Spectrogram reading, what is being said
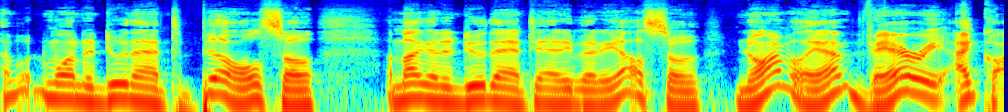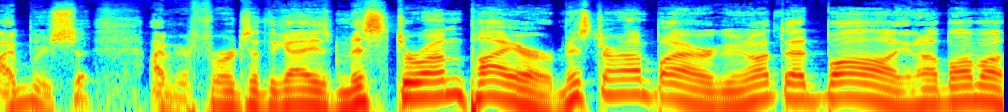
I wouldn't want to do that to Bill, so I'm not going to do that to anybody else. So normally, I'm very I call, I refer to the guy as Mister Umpire, Mister Umpire. You want that ball, you know, blah blah.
